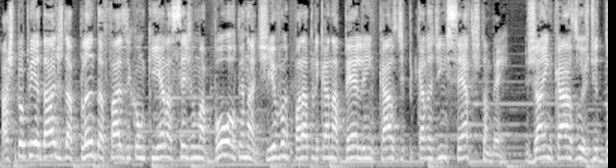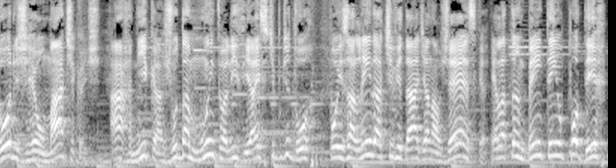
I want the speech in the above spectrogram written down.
As propriedades da planta fazem com que ela seja uma boa alternativa para aplicar na pele em caso de picadas de insetos também. Já em casos de dores reumáticas, a arnica ajuda muito a aliviar esse tipo de dor, pois além da atividade analgésica, ela também tem o poder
